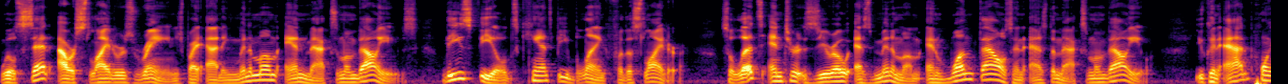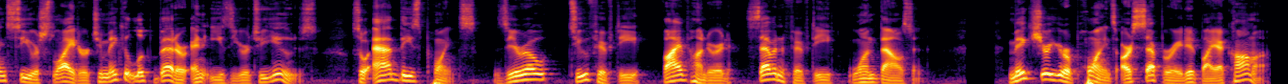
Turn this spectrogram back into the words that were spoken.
We'll set our slider's range by adding minimum and maximum values. These fields can't be blank for the slider. So let's enter 0 as minimum and 1000 as the maximum value. You can add points to your slider to make it look better and easier to use. So add these points 0, 250, 500, 750, 1000. Make sure your points are separated by a comma.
